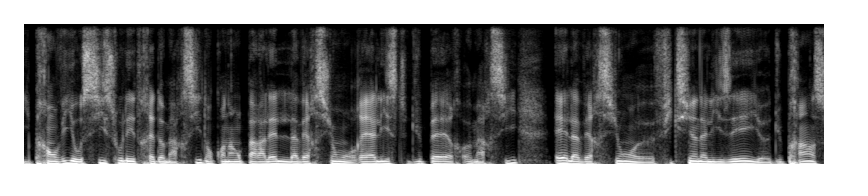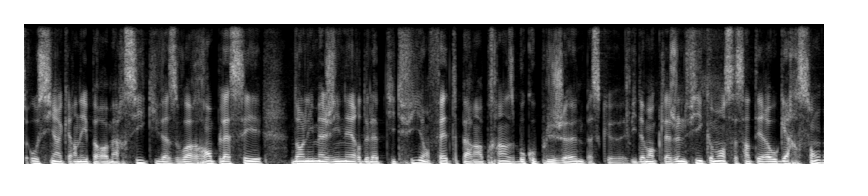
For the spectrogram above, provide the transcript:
il prend vie aussi sous les traits d'Omar Sy. Donc on a en parallèle la version réaliste du père Omar Sy et la version fictionnalisée du prince aussi incarné par Omar Sy qui va se voir remplacé dans l'imaginaire de la petite fille en fait par un prince beaucoup plus jeune parce que évidemment que la jeune fille commence à s'intéresser aux garçons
